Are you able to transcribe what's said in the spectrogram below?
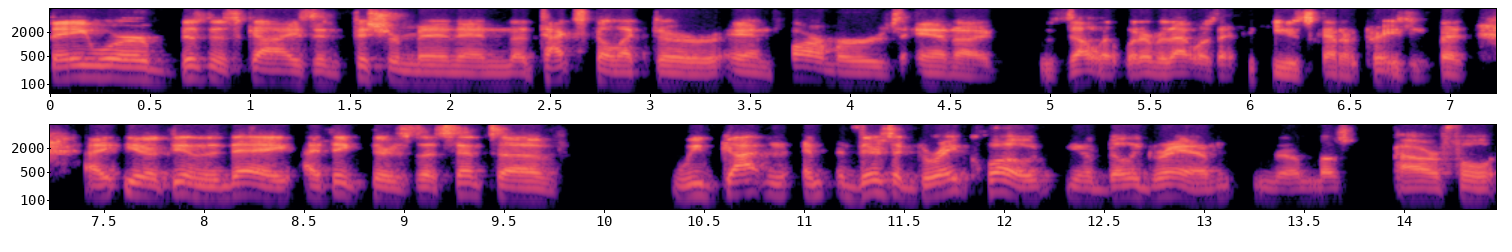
they were business guys and fishermen and a tax collector and farmers and a zealot, whatever that was. I think he was kind of crazy. But, I, you know, at the end of the day, I think there's a sense of, we've gotten there's a great quote you know billy graham the most powerful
